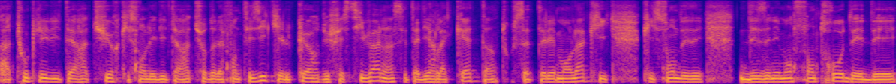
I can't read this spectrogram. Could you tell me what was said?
à toutes les littératures qui sont les littératures de la fantaisie, qui est le cœur du festival, hein, c'est-à-dire la quête, hein, tout cet élément-là qui, qui sont des, des éléments centraux des, des,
